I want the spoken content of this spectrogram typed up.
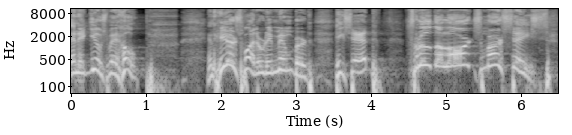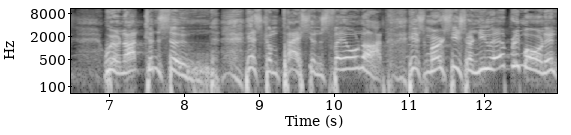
and it gives me hope. And here's what he remembered. He said, Through the Lord's mercies, we're not consumed. His compassions fail not. His mercies are new every morning.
